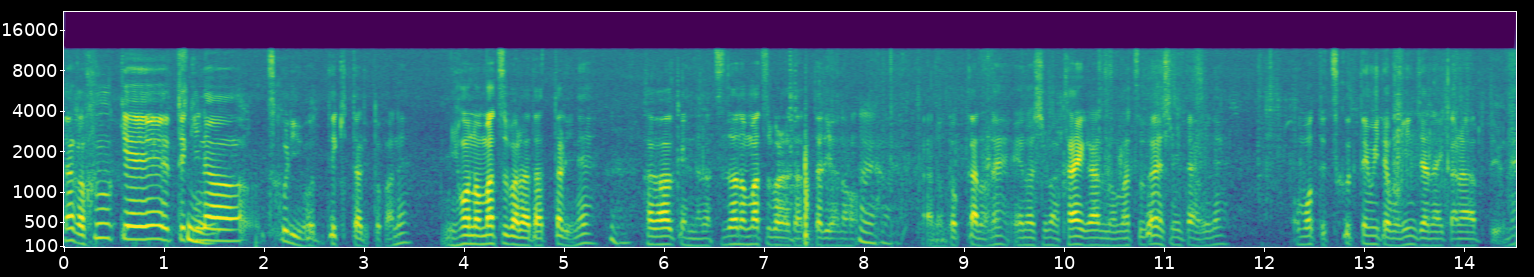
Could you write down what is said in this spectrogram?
なんか風景的な作りをできたりとかね。三保の松原だったりね。うん。香川県なら津田の松原だったりあの,、はいはい。あのどっかのね江ノ島海岸の松林みたいにね思って作ってみてもいいんじゃないかなっていうね。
